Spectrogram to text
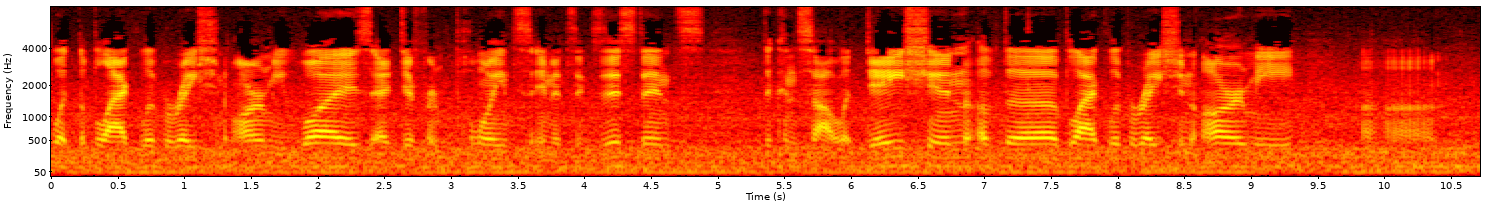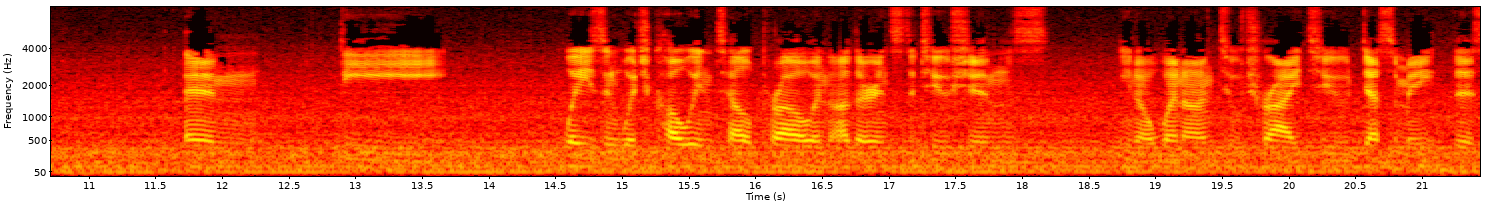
what the Black Liberation Army was at different points in its existence, the consolidation of the Black Liberation Army, um, and the ways in which COINTELPRO and other institutions you know, went on to try to decimate this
